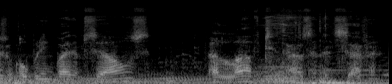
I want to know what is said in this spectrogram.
Doors opening by themselves? I love 2007.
